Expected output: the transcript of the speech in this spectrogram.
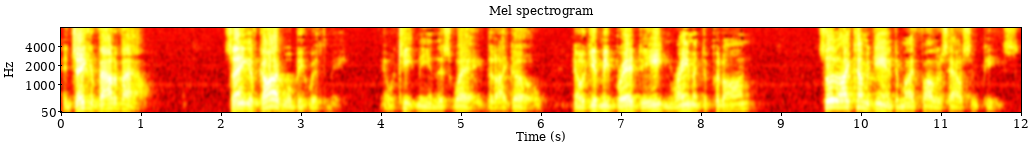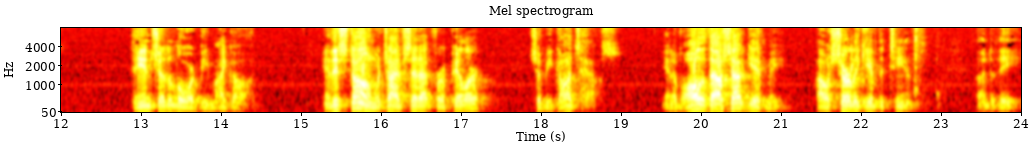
And Jacob vowed a vow, saying, If God will be with me, and will keep me in this way that I go, and will give me bread to eat and raiment to put on, so that I come again to my father's house in peace, then shall the Lord be my God. And this stone which I have set up for a pillar shall be God's house. And of all that thou shalt give me, I will surely give the tenth unto thee.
